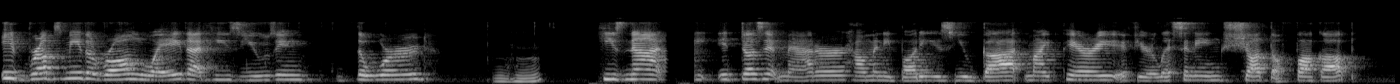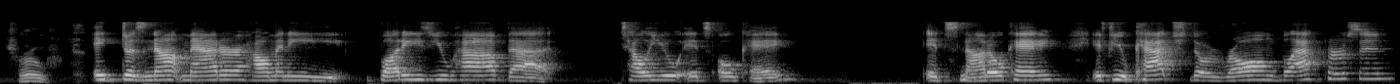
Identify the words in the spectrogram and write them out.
it rubs me the wrong way that he's using the word. Mm-hmm. He's not. It doesn't matter how many buddies you've got, Mike Perry. If you're listening, shut the fuck up. True. It does not matter how many buddies you have that tell you it's okay. It's not okay. If you catch the wrong black person,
